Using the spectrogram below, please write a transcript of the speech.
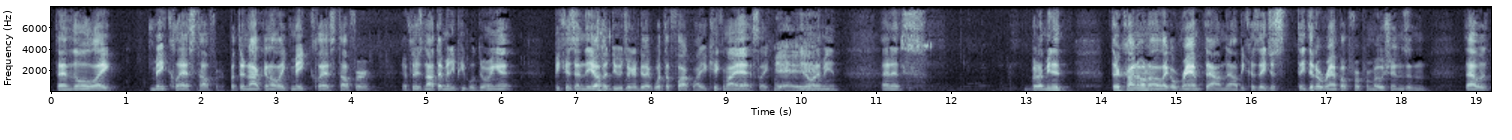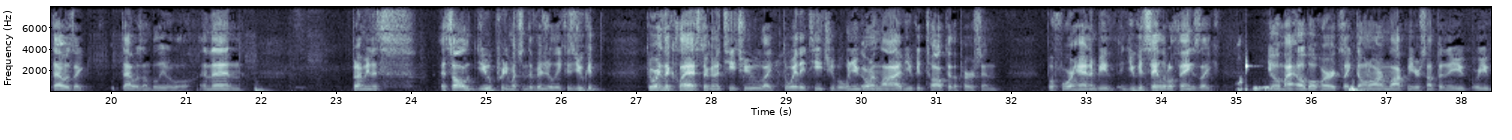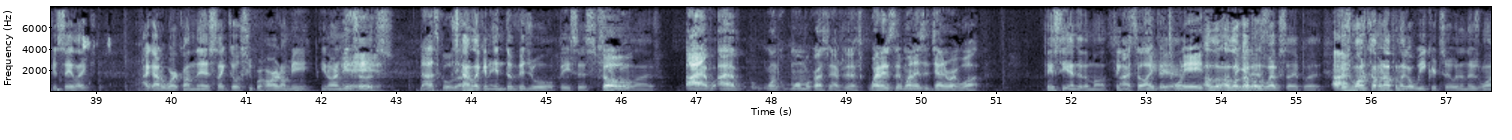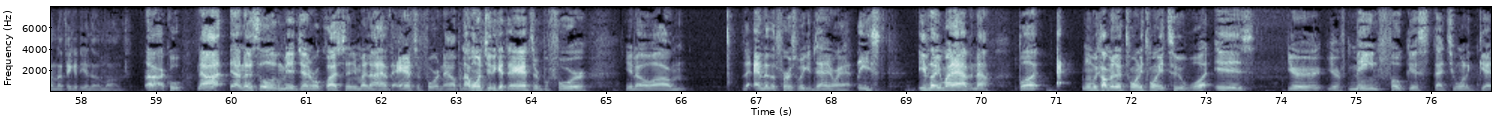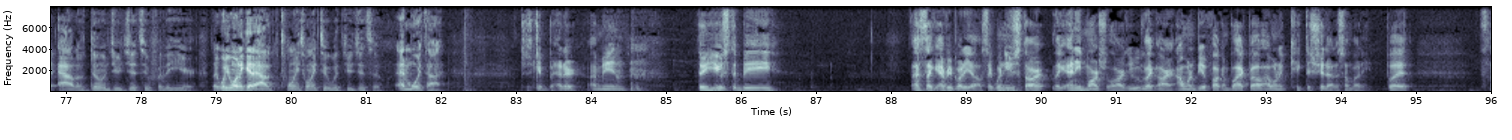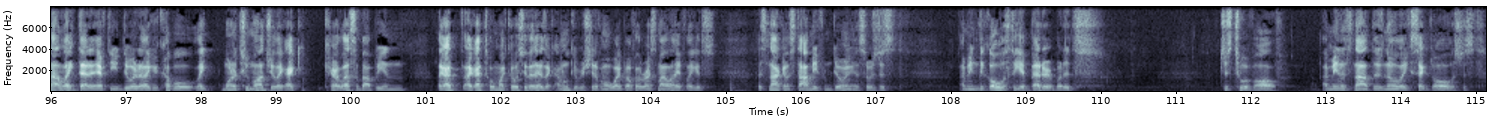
then they'll like make class tougher. But they're not gonna like make class tougher if there's not that many people doing it. Because then the other dudes are gonna be like, What the fuck? Why are you kicking my ass? Like Yeah, yeah, you know yeah. what I mean? And it's but I mean it they're kinda on a like a ramp down now because they just they did a ramp up for promotions and that was that was like that was unbelievable. And then but I mean, it's it's all you pretty much individually because you could during the class they're going to teach you like the way they teach you, but when you're going live, you could talk to the person beforehand and be and you could say little things like, "Yo, my elbow hurts," like "Don't arm lock me" or something, or you or you could say like, "I got to work on this," like "Go super hard on me," you know what I mean? Yeah, so yeah, it's No, that's cool. it's kind of like an individual basis. So- live. I have I have one one more question after this. When is it? When is it? January what? I think it's the end of the month. I think Alright, it's- so, like, the 28th, I'll look, I I'll look up on the website, but Alright. there's one coming up in like a week or two, and then there's one I think at the end of the month. All right, cool. Now I, I know this is going to be a general question. You might not have the answer for it now, but I want you to get the answer before, you know, um, the end of the first week of January at least. Even though you might have it now, but when we come into 2022, what is your your main focus that you want to get out of doing jujitsu for the year? Like, what do you want to get out of 2022 with jujitsu and Muay Thai? just get better. I mean, there used to be. That's like everybody else. Like when you start, like any martial art, you like, all right, I want to be a fucking black belt. I want to kick the shit out of somebody. But it's not like that. After you do it, like a couple, like one or two months, you're like, I care less about being. Like I, like I told my coach the other day, I was like, I don't give a shit if I'm a belt for the rest of my life. Like it's, it's not going to stop me from doing it. So it's just, I mean, the goal is to get better, but it's just to evolve. I mean, it's not. There's no like set goal. It's just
